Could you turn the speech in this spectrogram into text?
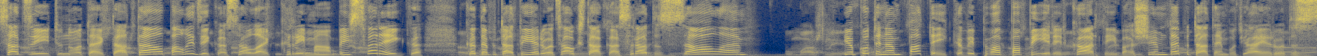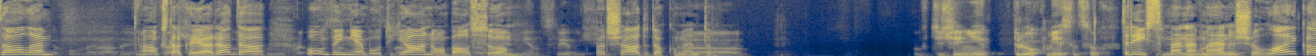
sadzītu noteiktā telpā, līdzīgi kā savulaik Krimā. Bija svarīgi, ka, ka deputāti ierodas augstākās radas zālē. Jo Putinam patīk, ka vi- pa- papīri ir kārtībā. Šiem deputātiem būtu jāierodas zālē, augstākajā radā, un viņiem būtu jānobalso par šādu dokumentu. В течение Trīs mēnešu laikā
